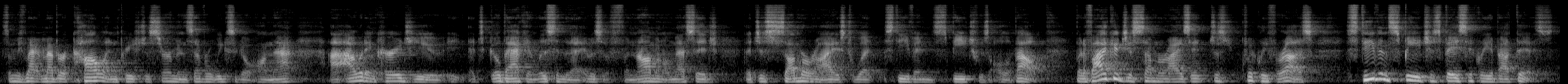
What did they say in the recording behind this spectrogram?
Some of you might remember Colin preached a sermon several weeks ago on that. I would encourage you uh, to go back and listen to that. It was a phenomenal message that just summarized what Stephen's speech was all about. But if I could just summarize it just quickly for us, Stephen's speech is basically about this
